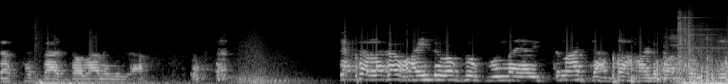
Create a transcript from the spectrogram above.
दस हज़ार डॉलर मिला। कैसा लगा भाई लोग अब लोग बोलना यार, इतना ज़्यादा हार्ड वर्क है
